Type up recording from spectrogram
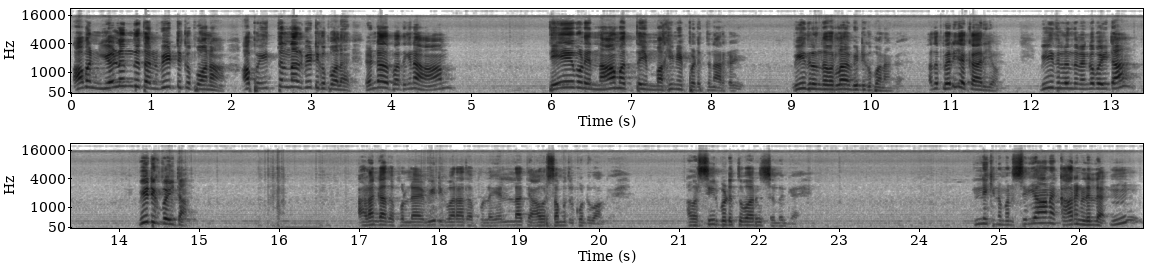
அவன் எழுந்து தன் வீட்டுக்கு போனான். அப்ப இத்தனை நாள் வீட்டுக்கு போல. ரெண்டாவது பாத்தீங்கன்னா தேவனுடைய நாமத்தை மகிமைப்படுத்தினார்கள். வீதியில் இருந்தவர்களாம் வீட்டுக்கு போனாங்க. அது பெரிய காரியம். வீதியில இருந்து எங்க போயிட்டான்? வீட்டுக்கு போயிட்டான். அடங்காத புள்ள வீட்டுக்கு வராத புள்ள எல்லாத்தையும் அவர் சமுத்திரம் கொண்டு வாங்க. அவர் சீர்படுத்துவாரு சொல்லுங்க. இன்னைக்கு நம்ம சரியான காரணங்கள் இல்லை. ம்?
